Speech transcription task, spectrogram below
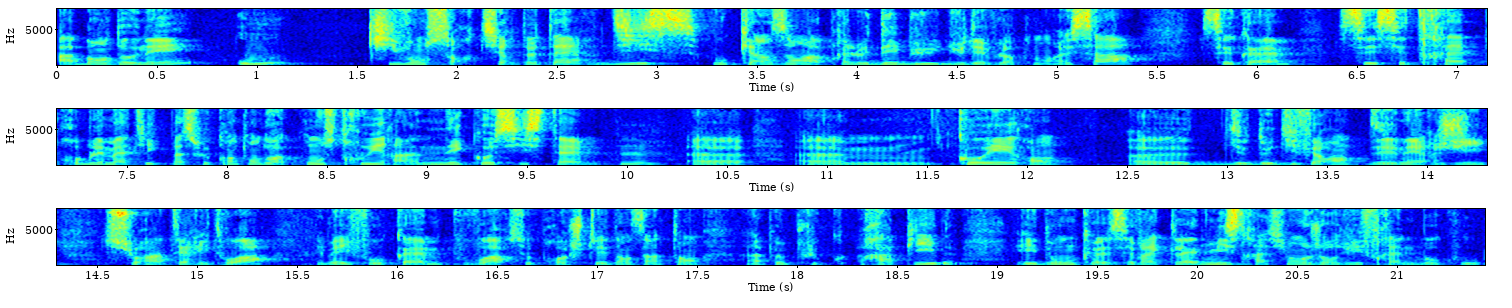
abandonnés ou qui vont sortir de terre 10 ou 15 ans après le début du développement. Et ça, c'est quand même c'est très problématique parce que quand on doit construire un écosystème hmm. cohérent de différentes énergies sur un territoire, eh bien, il faut quand même pouvoir se projeter dans un temps un peu plus rapide. Et donc, euh, c'est vrai que l'administration aujourd'hui freine beaucoup.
